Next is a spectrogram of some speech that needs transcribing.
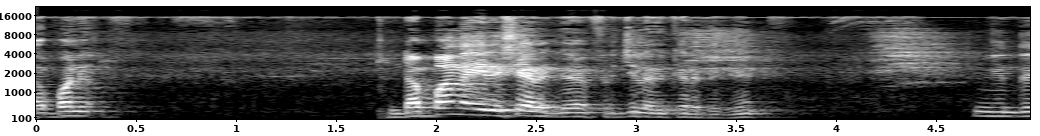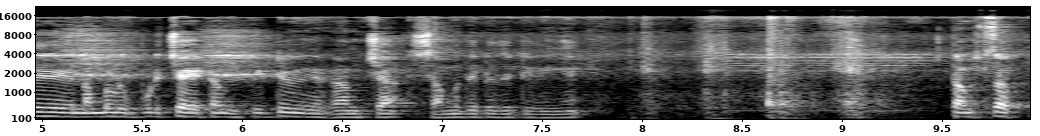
டப்பாலையும். டப்பா தான் ஈஸியாக இருக்குது ஃப்ரிட்ஜில் வைக்கிறதுக்கு. இது நம்மளுக்கு பிடிச்ச ஐட்டம் திட்டுவீங்க காமிச்சா செம்ம திட்டு திட்டுவீங்க. தம்ஸ் அப்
